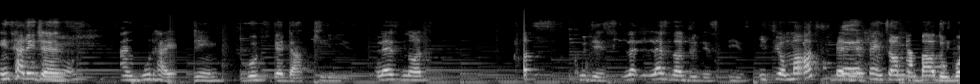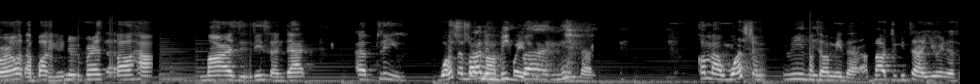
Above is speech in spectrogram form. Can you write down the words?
Intelligence and good hygiene go together, please. Let's not, let's do this. Let, let's not do this, please. If your mouth is smelling, Yeah. tell me about the world, about the universe, about how Mars is this and that, uh, please wash About the your mouth Big Bang. Come and wash your mouth. Really. Tell me that about Jupiter and Uranus.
